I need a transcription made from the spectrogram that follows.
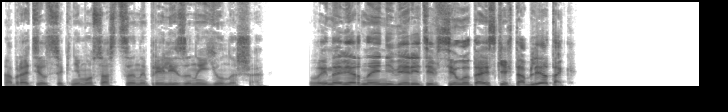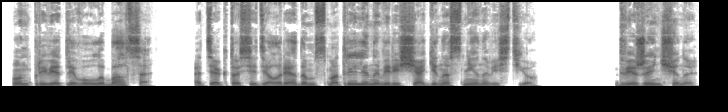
Обратился к нему со сцены прилизанный юноша. «Вы, наверное, не верите в силу тайских таблеток?» Он приветливо улыбался, а те, кто сидел рядом, смотрели на Верещагина с ненавистью. Две женщины,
